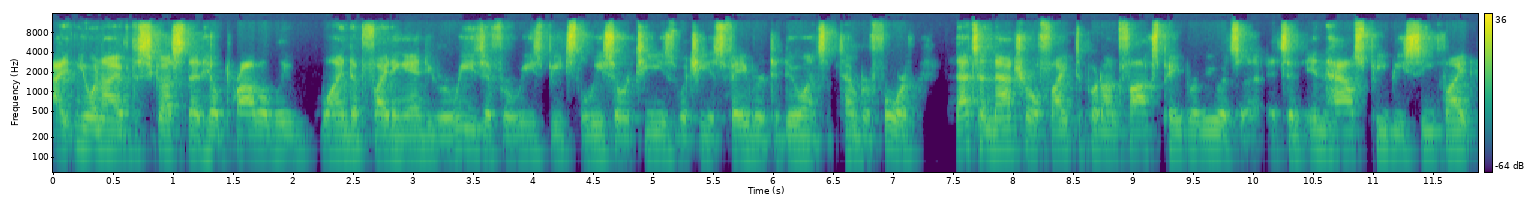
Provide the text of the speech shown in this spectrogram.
I, you and I have discussed that he'll probably wind up fighting Andy Ruiz if Ruiz beats Luis Ortiz, which he is favored to do on September 4th. That's a natural fight to put on Fox pay per view. It's a it's an in house PBC fight.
